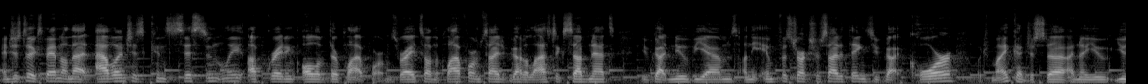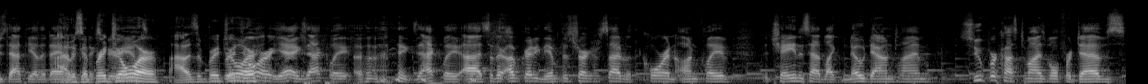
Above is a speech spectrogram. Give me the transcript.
And just to expand on that, Avalanche is consistently upgrading all of their platforms, right? So on the platform side, you've got Elastic subnets, you've got new VMs. On the infrastructure side of things, you've got Core, which Mike, I just uh, I know you used that the other day. I was a bridge or. I was a bridgeor. Bridgeor, yeah, exactly, exactly. Uh, so they're upgrading the infrastructure side with Core and Enclave. The chain has had like no downtime, super customizable for devs.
